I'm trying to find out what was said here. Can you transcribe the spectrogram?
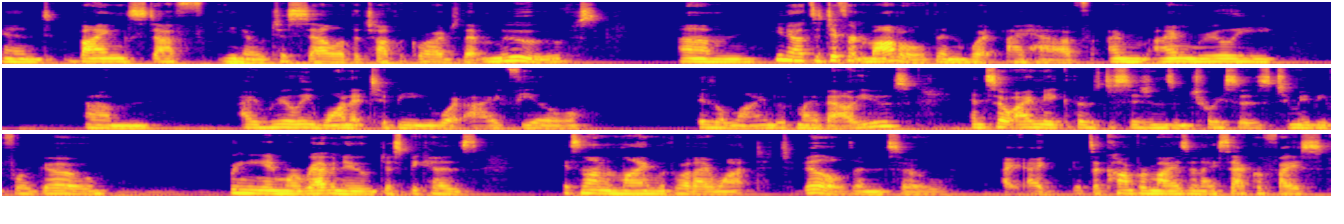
and buying stuff, you know, to sell at the chocolate garage that moves, um, you know, it's a different model than what I have. I'm I'm really um, I really want it to be what I feel is aligned with my values. And so I make those decisions and choices to maybe forego bringing in more revenue just because it's not in line with what I want to build. And so I, I, it's a compromise and I sacrifice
